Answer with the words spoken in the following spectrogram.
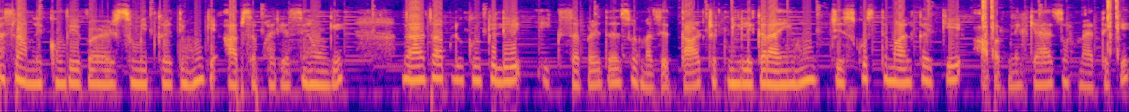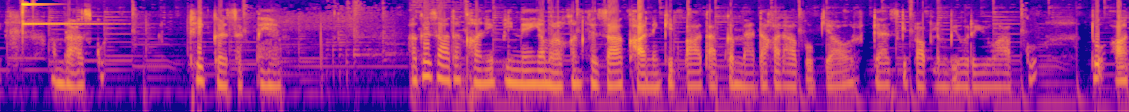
अस्सलाम वालेकुम वीवर्स उम्मीद करती हूँ कि आप सब खैरियत से होंगे। मैं आज आप लोगों के लिए एक ज़बरदस्त और मज़ेदार चटनी लेकर आई हूँ, जिसको इस्तेमाल करके आप अपने गैस और मैदे के अमराज को ठीक कर सकते हैं। अगर ज़्यादा खाने पीने या मुरखन गज़ा खाने के बाद आपका मैदा ख़राब हो गया और गैस की प्रॉब्लम भी हो रही हो आपको तो आप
